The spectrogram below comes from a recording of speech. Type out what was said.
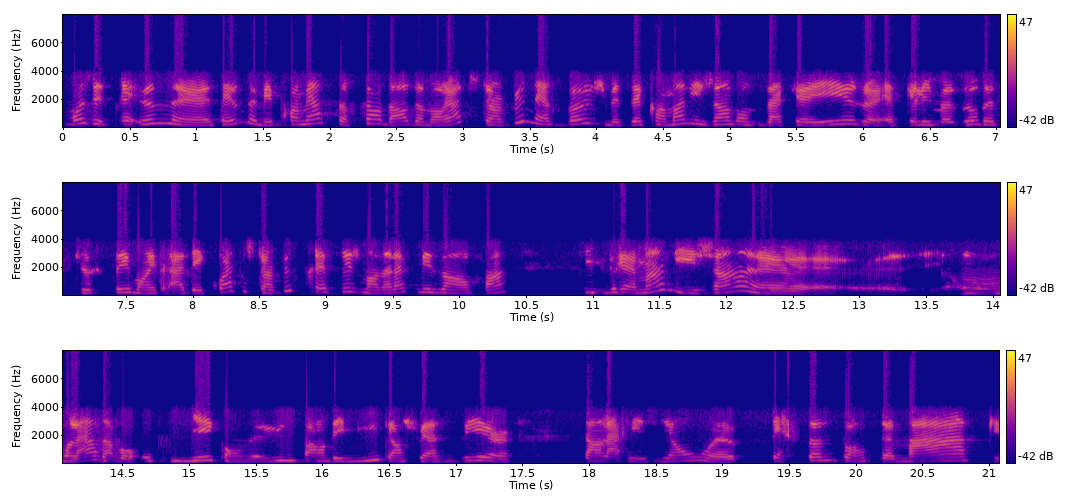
moi, j'étais une, euh, c'était une de mes premières sorties en dehors de Montréal. J'étais un peu nerveuse. Je me disais comment les gens vont nous accueillir? Est-ce que les mesures de sécurité vont être adéquates? J'étais un peu stressée. Je m'en allais avec mes enfants. Puis vraiment, les gens euh, ont, l'air d'avoir oublié qu'on a eu une pandémie. Quand je suis arrivée euh, dans la région, personne porte de masque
